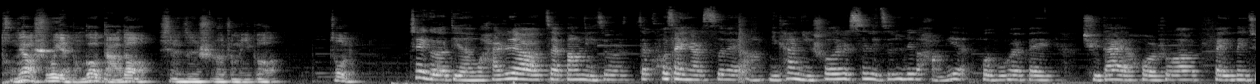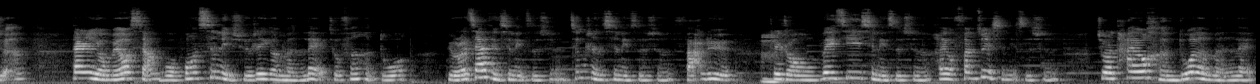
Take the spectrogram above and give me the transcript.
同样是不是也能够达到心理咨询师的这么一个作用？这个点我还是要再帮你，就是再扩散一下思维啊。你看你说的是心理咨询这个行业会不会被取代呀、或者说被内卷？但是有没有想过，光心理学这个门类就分很多，比如说家庭心理咨询、精神心理咨询、法律这种危机心理咨询，还有犯罪心理咨询，就是它有很多的门类，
